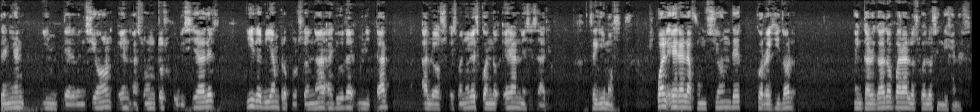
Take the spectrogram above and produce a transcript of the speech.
tenían intervención en asuntos judiciales y debían proporcionar ayuda militar a los españoles cuando era necesario. Seguimos. ¿Cuál era la función de corregidor encargado para los pueblos indígenas?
